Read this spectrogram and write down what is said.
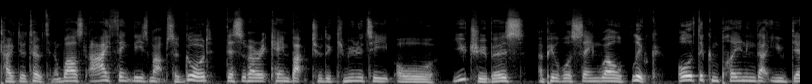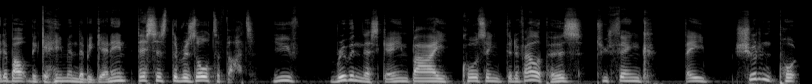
Tag Toten. And whilst I think these maps are good, this is where it came back to the community or YouTubers, and people were saying, well, Luke, all of the complaining that you did about the game in the beginning, this is the result of that. You've ruined this game by causing the developers to think they shouldn't put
